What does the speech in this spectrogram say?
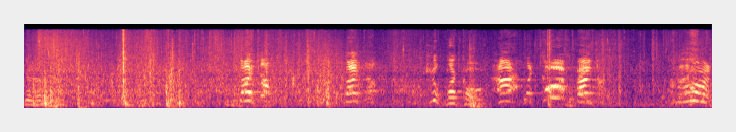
you. Michael! Michael! Let go. Ah, let go of me! Come on!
